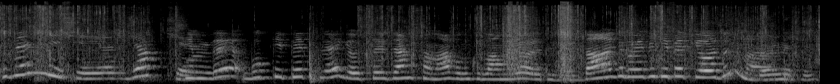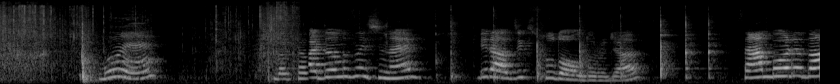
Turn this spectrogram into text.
Pipet ne işe yarayacak ki? Şimdi bu pipetle göstereceğim sana. Bunu kullanmayı öğreteceğiz. Daha önce böyle bir pipet gördün mü? Görmedim. Bu ne? Bakalım. Bardağımızın içine birazcık su dolduracağız. Sen bu arada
